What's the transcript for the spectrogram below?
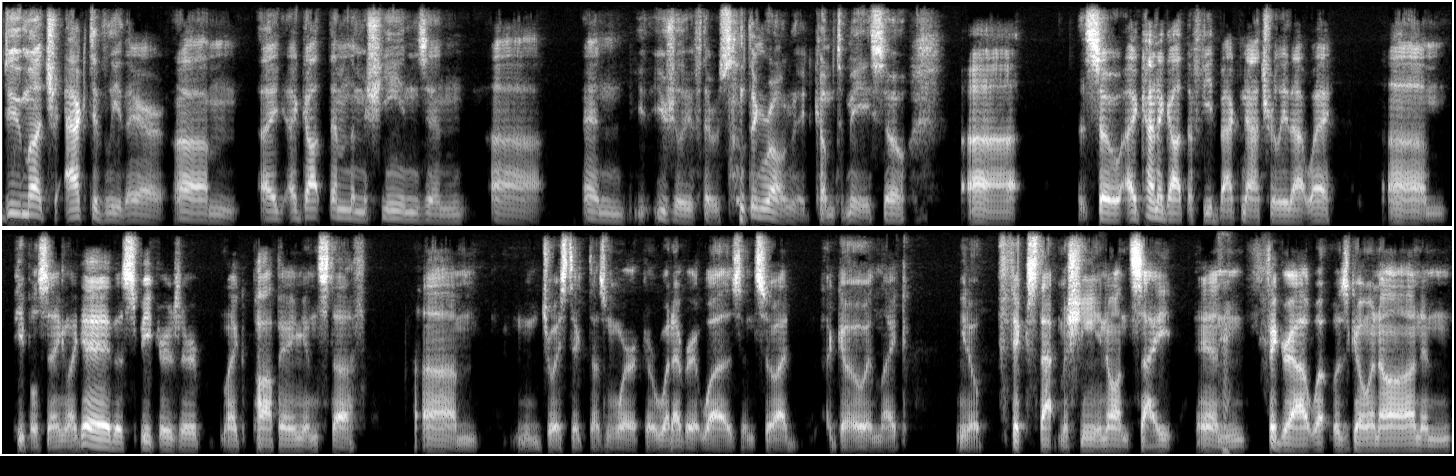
do much actively there. Um, I, I got them the machines and uh, and usually if there was something wrong, they'd come to me. So uh, so I kind of got the feedback naturally that way. Um, people saying like, "Hey, the speakers are like popping and stuff. Um, joystick doesn't work or whatever it was," and so I'd, I'd go and like, you know, fix that machine on site and figure out what was going on and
